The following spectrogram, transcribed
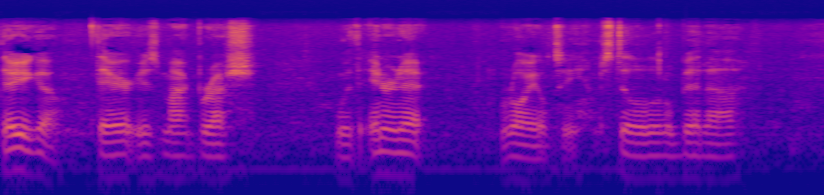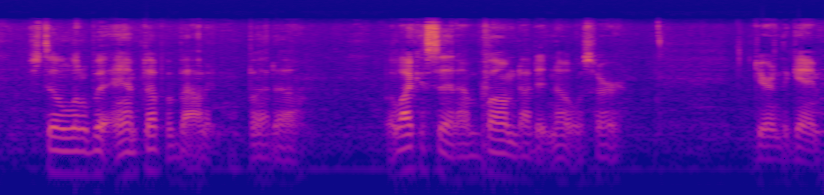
there you go there is my brush with internet royalty. I'm still a little bit uh, still a little bit amped up about it, but uh, but like I said, I'm bummed I didn't know it was her during the game.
